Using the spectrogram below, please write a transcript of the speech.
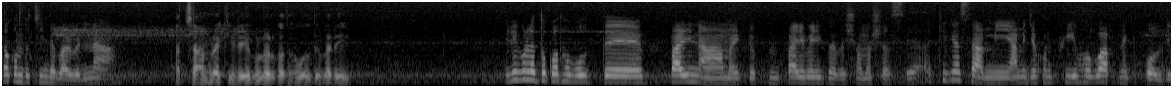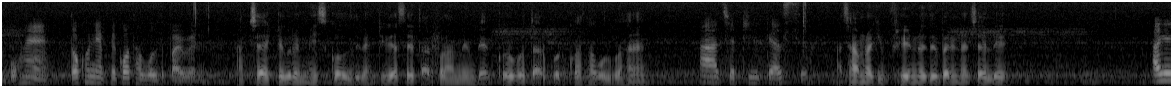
তখন তো চিনতে পারবেন না। আচ্ছা আমরা কি রেগুলার কথা বলতে পারি? রেগুলার তো কথা বলতে পারি না আমার একটু পারিবারিকভাবে সমস্যা আছে। ঠিক আছে আমি আমি যখন ফ্রি হব আপনাকে কল দিব হ্যাঁ? তখনই আপনি কথা বলতে পারবেন। আচ্ছা একটা করে মিস কল দিবেন ঠিক আছে? তারপর আমি ব্যাক করব তারপর কথা বলব হ্যাঁ? আচ্ছা ঠিক আছে। আচ্ছা আমরা কি ফ্রেন্ড হতে পারি না চাইলে? আগে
